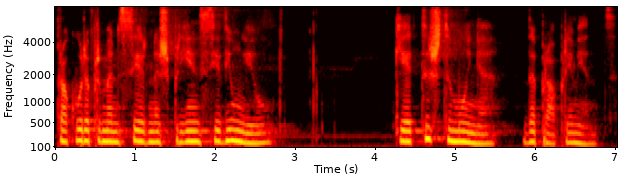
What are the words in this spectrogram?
Procura permanecer na experiência de um eu que é testemunha da própria mente.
